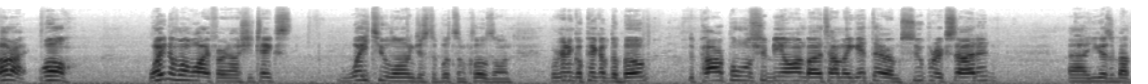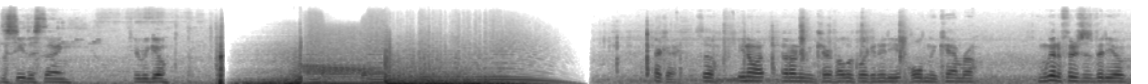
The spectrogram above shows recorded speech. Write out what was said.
All right, well, waiting on my wife right now. She takes way too long just to put some clothes on. We're gonna go pick up the boat. The power pole should be on by the time I get there. I'm super excited. Uh, you guys are about to see this thing. Here we go. Okay, so you know what? I don't even care if I look like an idiot holding the camera. I'm gonna finish this video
